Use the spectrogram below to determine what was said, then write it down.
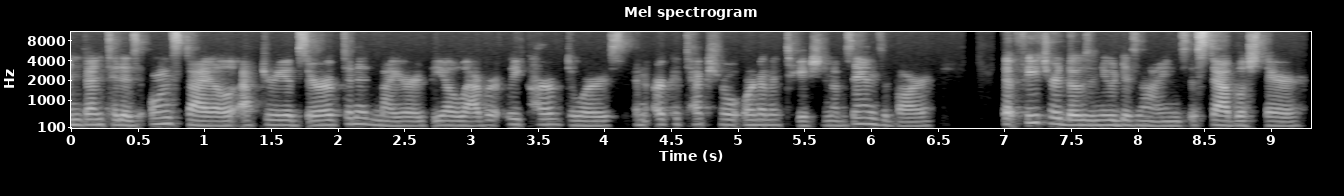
invented his own style after he observed and admired the elaborately carved doors and architectural ornamentation of Zanzibar that featured those new designs established there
